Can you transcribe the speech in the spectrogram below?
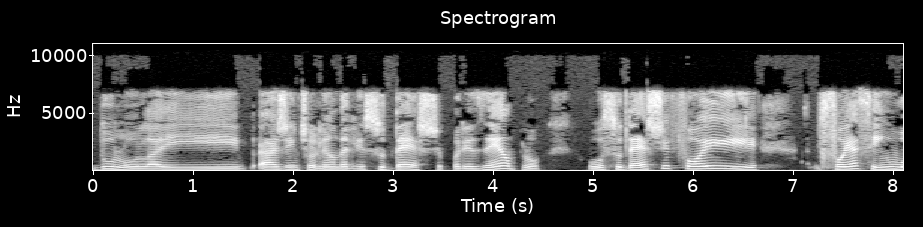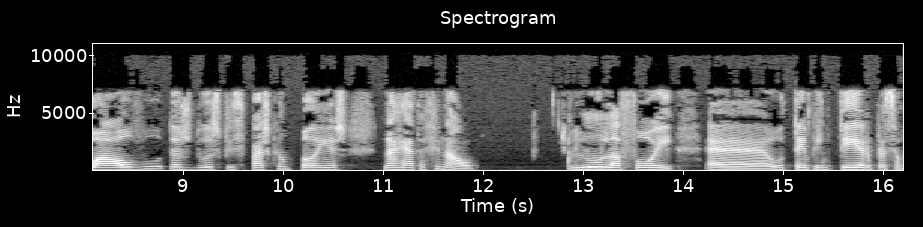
do Lula. E a gente olhando ali Sudeste, por exemplo, o Sudeste foi foi assim o alvo das duas principais campanhas na reta final. Lula foi é, o tempo inteiro para São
